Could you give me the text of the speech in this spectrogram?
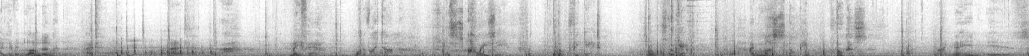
I live in London at... at... Uh, Mayfair. What have I done? This is crazy. Don't forget. Don't forget. I must stop him. Focus. My name is...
